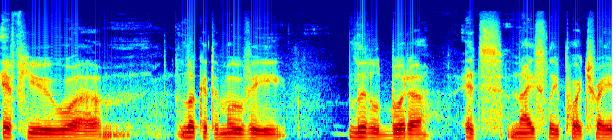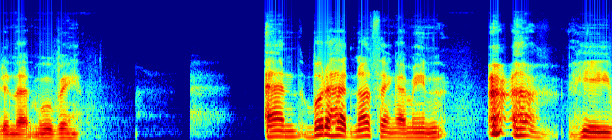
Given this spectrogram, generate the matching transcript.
If you um, look at the movie Little Buddha, it's nicely portrayed in that movie. And Buddha had nothing. I mean, he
